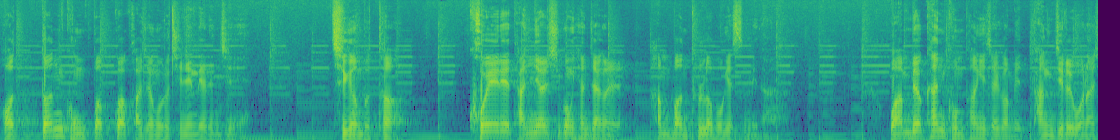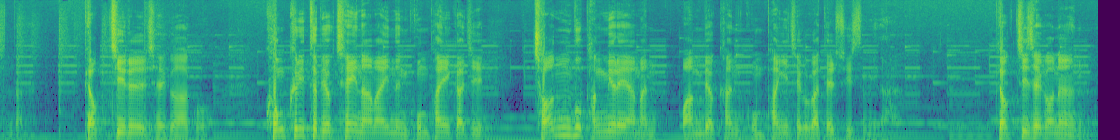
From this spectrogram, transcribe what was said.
어떤 공법과 과정으로 진행되는지 지금부터 코엘의 단열 시공 현장을 한번 둘러보겠습니다. 완벽한 곰팡이 제거 및 방지를 원하신다면 벽지를 제거하고 콘크리트 벽체에 남아있는 곰팡이까지 전부 박멸해야만 완벽한 곰팡이 제거가 될 수 있습니다. 벽지 제거는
